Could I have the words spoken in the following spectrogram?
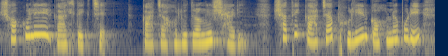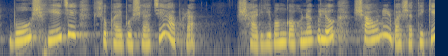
সকলের কাজ দেখছে। কাঁচা হলুদ রঙের শাড়ি, সাথে কাঁচা ফুলের গহনা পরে বউ সেজে সোফায় বসে আছে আফরা। শাড়ি এবং গহনাগুলো শাওনের বাসা থেকে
